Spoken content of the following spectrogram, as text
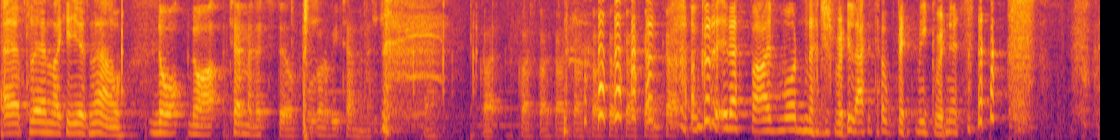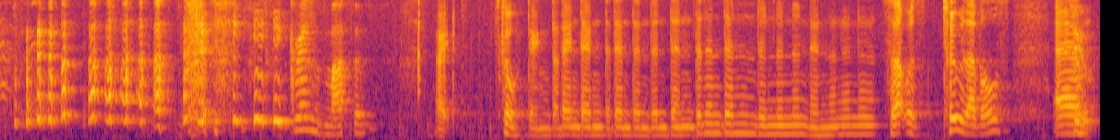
uh, playing like he is now... No, no, 10 minutes still. We're going to be 10 minutes. I've got it in F5 mode and I just realised how big me grin is. Grin's massive. Right, let's go. So that was two levels. Um, two.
